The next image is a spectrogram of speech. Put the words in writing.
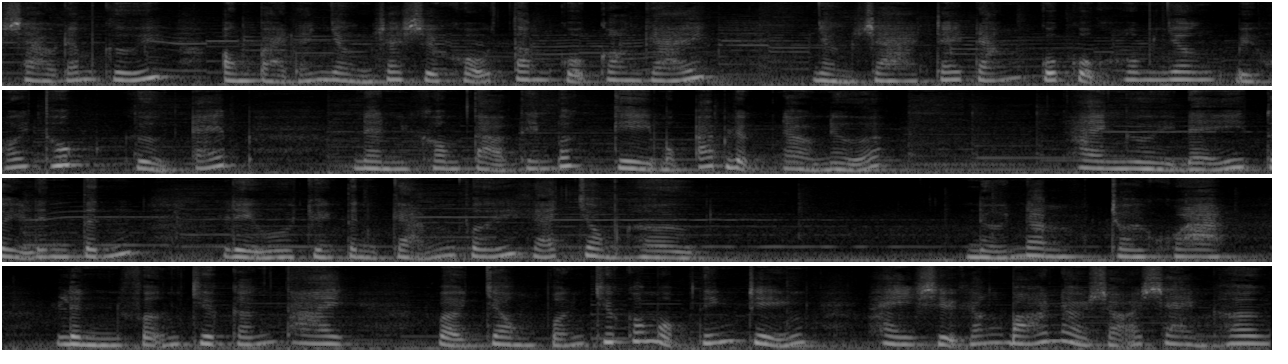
sau đám cưới, ông bà đã nhận ra sự khổ tâm của con gái, nhận ra trái đắng của cuộc hôn nhân bị hối thúc, gượng ép, nên không tạo thêm bất kỳ một áp lực nào nữa. Hai người để tùy linh tính, liệu chuyện tình cảm với gã chồng hờ. Nửa năm trôi qua, linh vẫn chưa cấn thai vợ chồng vẫn chưa có một tiến triển hay sự gắn bó nào rõ ràng hơn.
